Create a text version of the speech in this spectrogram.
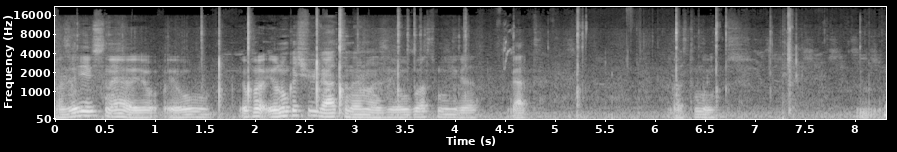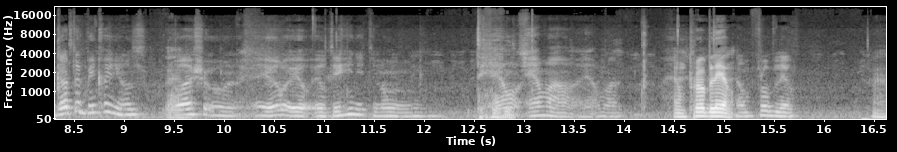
Mas é isso, né? Eu, eu, eu, eu nunca tive gato, né? Mas eu gosto muito de gato. Gato. Gosto muito. Gato é bem carinhoso. É. Eu acho. Eu, eu, eu tenho rinite, não. Tem É, um- é, uma, é, uma, É um problema. é um problema. É.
